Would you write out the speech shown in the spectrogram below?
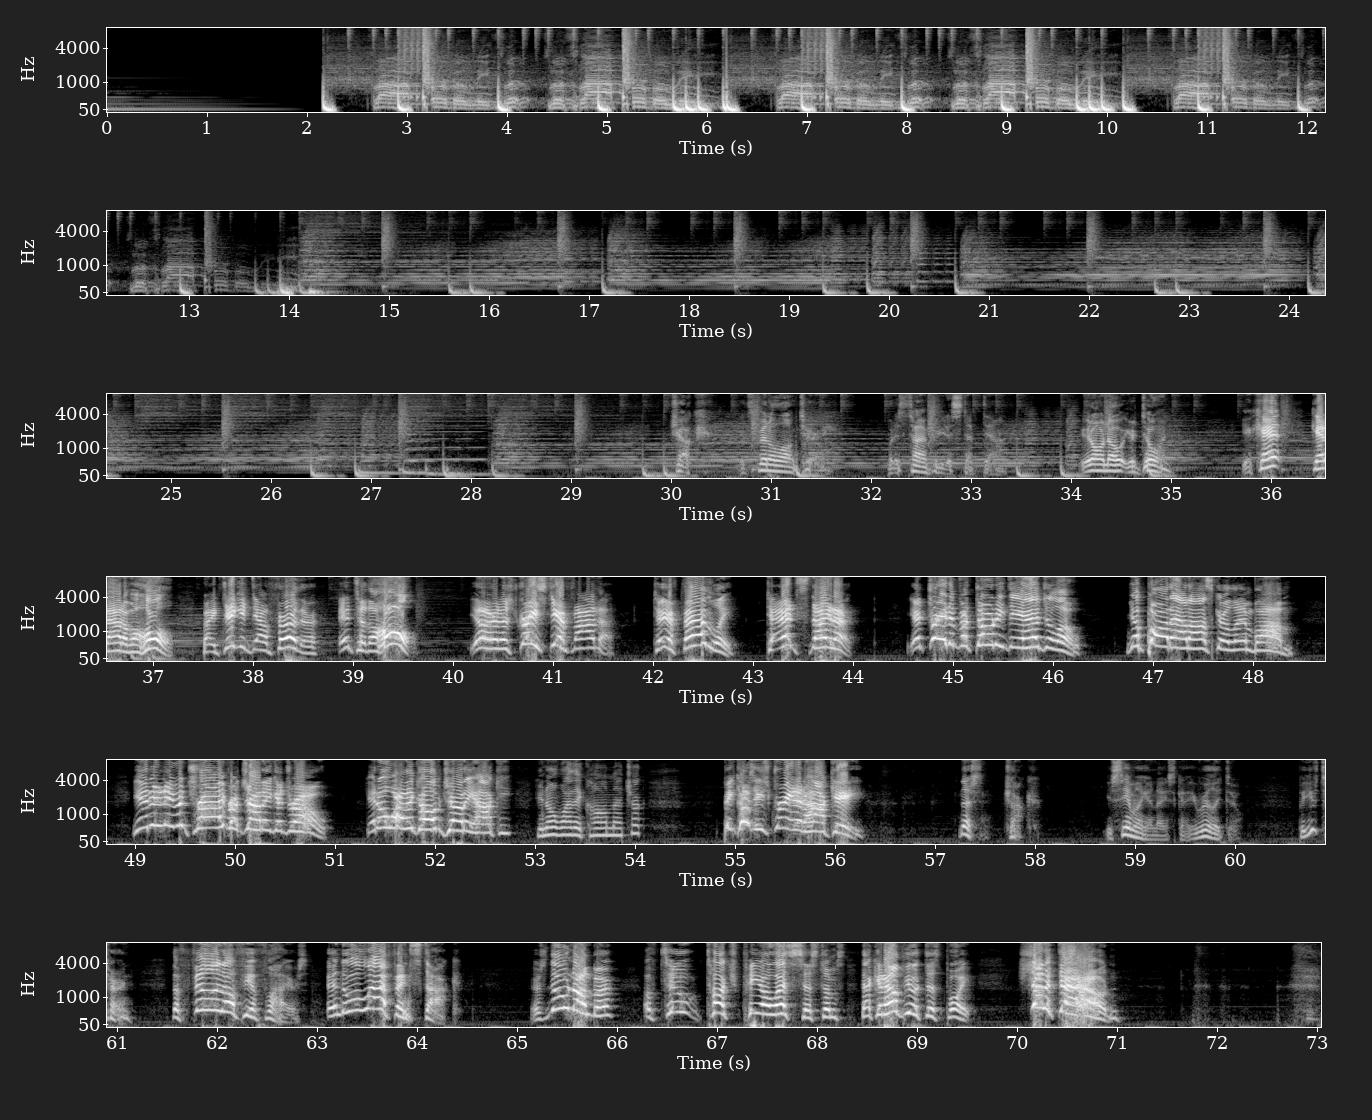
Fly orderly, flip, flip, fly orderly. Fly orderly, flip, flip, fly orderly. Fly orderly, flip, flip, fly orderly. Chuck, it's been a long journey, but it's time for you to step down. You don't know what you're doing. You can't get out of a hole by digging down further into the hole. You're a disgrace to your father, to your family, to Ed Snider. You traded for Tony DeAngelo. You bought out Oscar Lindblom. You didn't even try for Johnny Gaudreau. You know why they call him Johnny Hockey? You know why they call him that, Chuck? Because he's great at hockey. Listen, Chuck, you seem like a nice guy, you really do. But you've turned the Philadelphia Flyers into a laughing stock. There's no number of two touch POS systems that can help you at this point. Shut it down!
